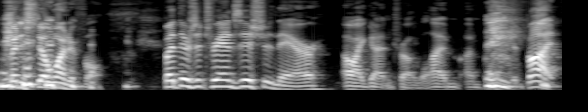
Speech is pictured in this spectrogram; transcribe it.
but it's still wonderful. But there's a transition there. Oh, I got in trouble. I'm I'm busted. But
